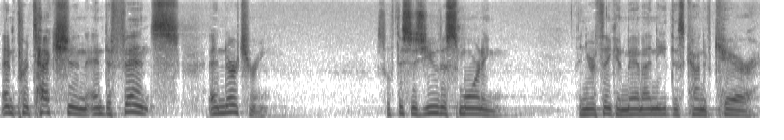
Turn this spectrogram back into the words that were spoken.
and protection and defense and nurturing? So if this is you this morning and you're thinking, man, I need this kind of care,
